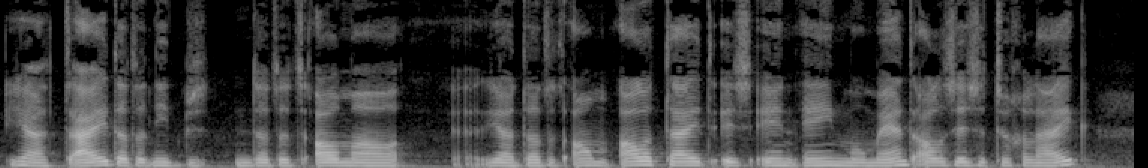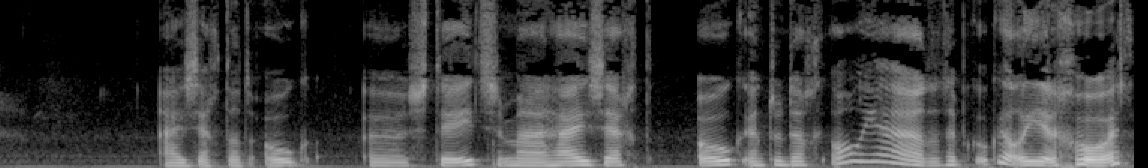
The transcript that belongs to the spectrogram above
ja, tijd. Dat het, niet, dat het allemaal. eh, Ja, dat het al, alle tijd is in één moment. Alles is er tegelijk. Hij zegt dat ook eh, steeds. Maar hij zegt ook. En toen dacht ik: oh ja, dat heb ik ook wel eerder gehoord.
